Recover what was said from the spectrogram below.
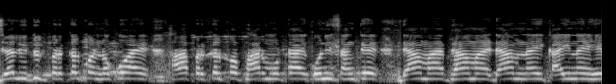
जलविद्युत प्रकल्प नको आहे. हा प्रकल्प फार मोठा आहे. कोणी सांगते डॅम आहे फॅम आहे डॅम नाही काही नाही. हे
